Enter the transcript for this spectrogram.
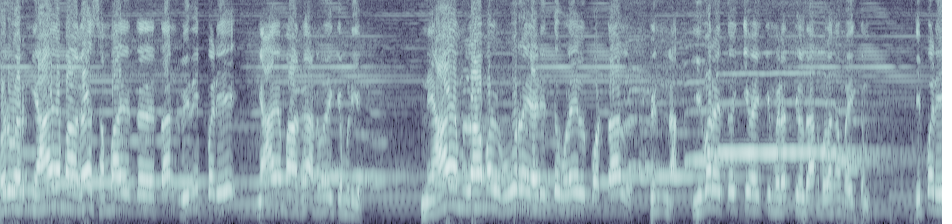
ஒருவர் நியாயமாக சம்பாதித்ததைத்தான் விதிப்படி நியாயமாக அனுபவிக்க முடியும். நியாயம் இல்லாமல் ஊரை அடித்து உலையில் போட்டால் பின் இவரை தூக்கி வைக்கும் இடத்தில் தான் உலகம் வைக்கும். இப்படி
